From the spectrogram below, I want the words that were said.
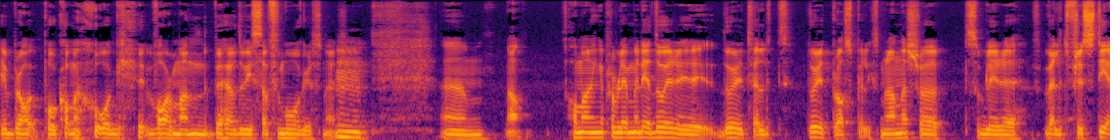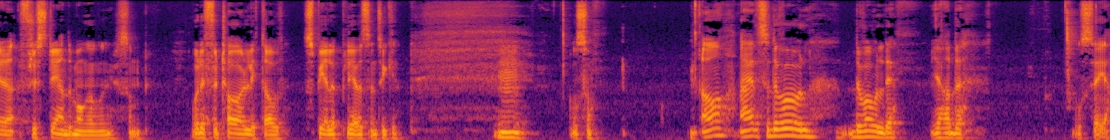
är bra på att komma ihåg var man behövde vissa förmågor. Och sådär. Ehm, ja. Har man inga problem med det, då är det, då är det, ett, väldigt, då är det ett bra spel. Liksom. Men annars så, så blir det väldigt frustrerande, frustrerande många gånger. Som, och det förtar lite av spelupplevelsen tycker jag. Och så. Ja, nej, så det var väl det, var väl det jag hade att säga.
